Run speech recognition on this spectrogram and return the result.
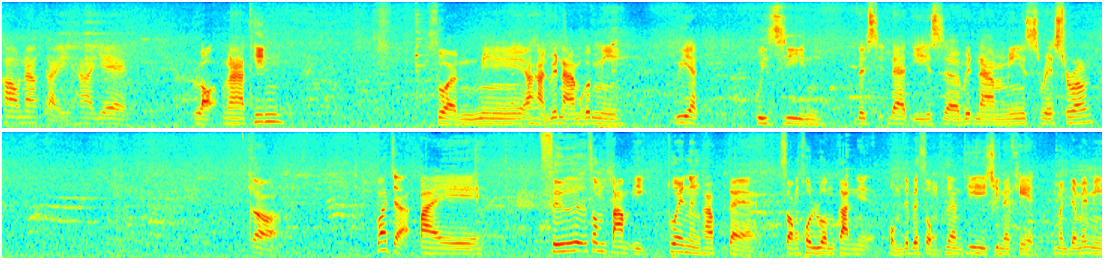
ข้าวหน้าไก่ห้าแยกเลาะงาทิ้นส่วนมีอาหารเวียดนามก็มีเวียดกุยซีน that is a Vietnamese restaurant ก็ว่าจะไปซื้อส้มตำอีกถ้วยหนึ่งครับ แต่สองคนรวมกันเนี่ย ผมจะไปส่งเพื่อนที่ชินาเขตมันจะไม่มี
